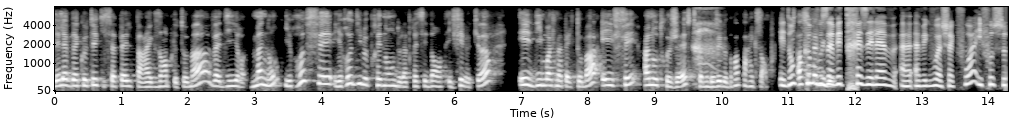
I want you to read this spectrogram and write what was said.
L'élève d'à côté qui s'appelle par exemple Thomas va dire Manon, il refait, il redit le prénom de la précédente et il fait le cœur et il dit moi je m'appelle Thomas et il fait un autre geste comme lever le bras par exemple. Et donc ah, comme vous avez 13 élèves euh, avec vous à chaque fois, il faut se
